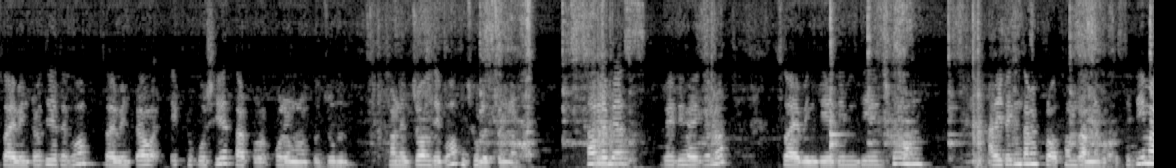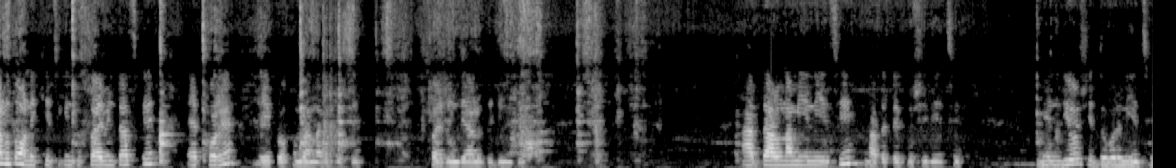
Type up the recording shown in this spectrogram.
সয়াবিনটাও দিয়ে দেবো। সয়াবিনটাও একটু কষিয়ে তারপর পরিমাণ মতো জল মানে জল দেব ঝোলের জন্য। তাহলে ব্যাস, রেডি হয়ে গেল। সয়াবিন দিয়ে, ডিম দিয়ে, ঝোল। আর এটা কিন্তু আমি প্রথম রান্না করতেছি। ডিম আলু তো অনেক খেয়েছি, কিন্তু সয়াবিনটা আজকে অ্যাড করে এই প্রথম রান্না করতেছি। সয়াবিন দিয়ে, আলু দিয়ে দিয়ে। আর ডাল নামিয়ে নিয়েছি, ভাতের তেল বসিয়ে দিয়েছি। ভেন্ডিও সিদ্ধ করে নিয়েছি।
